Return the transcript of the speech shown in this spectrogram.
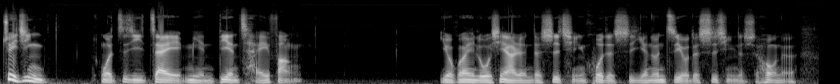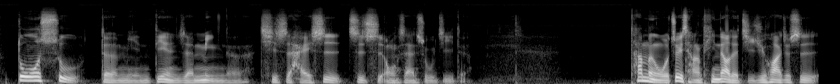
最近我自己在缅甸采访有关于罗兴亚人的事情，或者是言论自由的事情的时候呢，多数的缅甸人民呢，其实还是支持翁山书记的。他们我最常听到的几句话就是：“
